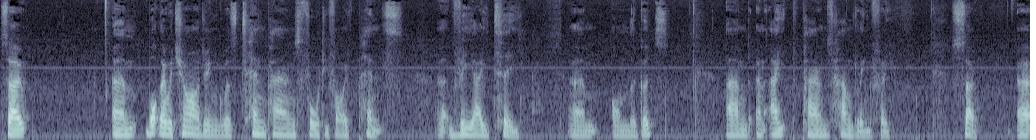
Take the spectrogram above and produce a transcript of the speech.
So um, what they were charging was ten pounds forty five pence uh, VAT um, on the goods, and an eight pounds handling fee. So, uh,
